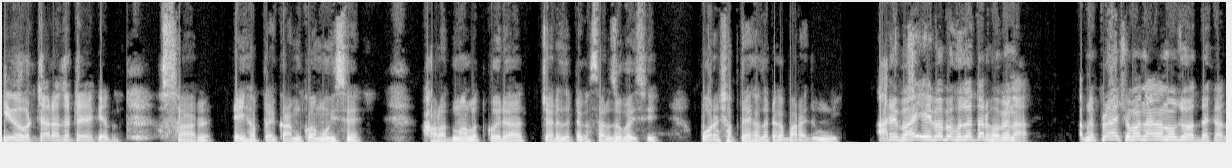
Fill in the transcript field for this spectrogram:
কি ব্যাপার? চার হাজার টাকা কেন? স্যার এই সপ্তাহে কাম কম হইছে। হালাত মালত কইরা চার হাজার টাকা স্যার যোগাইছি পরের সপ্তাহে এক হাজার টাকা বাড়াই দুমনি। আরে ভাই এভাবে হলে তার হবে না। আপনি প্রায় সময় নানান অজুহাত দেখান।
